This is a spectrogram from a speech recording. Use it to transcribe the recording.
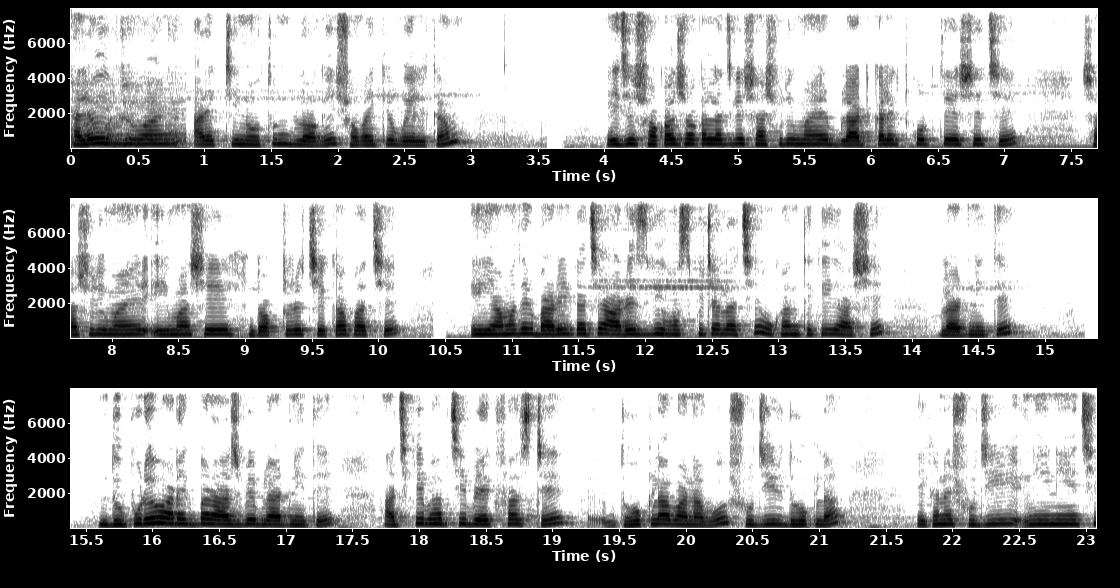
হ্যালো এভরিওয়ান আরেকটি নতুন ব্লগে সবাইকে ওয়েলকাম এই যে সকাল সকাল আজকে শাশুড়ি মায়ের ব্লাড কালেক্ট করতে এসেছে। শাশুড়ি মায়ের এই মাসে ডক্টরের চেক আপ আছে। এই আমাদের বাড়ির কাছে আরএসবি হসপিটাল আছে, ওখান থেকেই আসে ব্লাড নিতে। দুপুরেও আরেকবার আসবে ব্লাড নিতে। আজকে ভাবছি ব্রেকফাস্টে ধোকলা বানাবো, সুজির ধোকলা। এখানে সুজি নিয়ে নিয়েছি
